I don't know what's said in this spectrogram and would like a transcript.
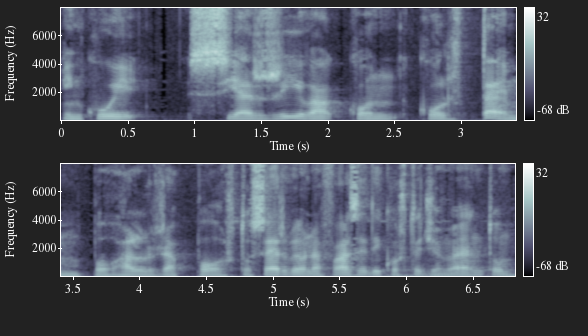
in cui si arriva con, col tempo al rapporto, serve una fase di corteggiamento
